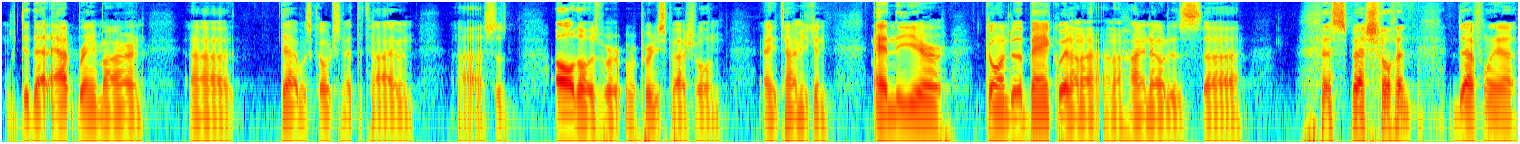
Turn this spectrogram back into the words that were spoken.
we did that at Braemar, and uh, Dad was coaching at the time, and uh, so all those were, were pretty special. And anytime you can end the year going to the banquet on a on a high note is uh, special and definitely a,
